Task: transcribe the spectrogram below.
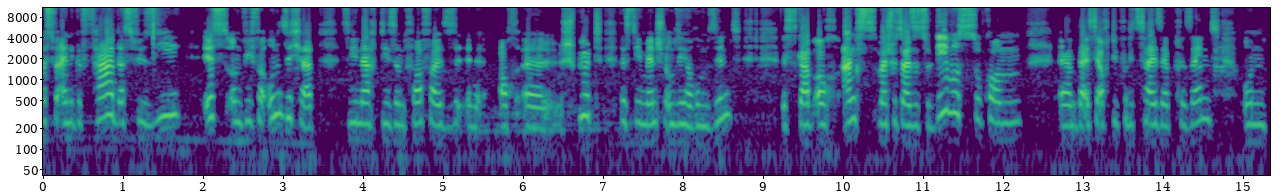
was für eine Gefahr das für sie ist und wie verunsichert sie nach diesem Vorfall äh, auch äh, spürt, dass die Menschen um sie herum sind. Es gab auch Angst, beispielsweise zu Demos zu kommen. Ähm, da ist ja auch die Polizei sehr präsent und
